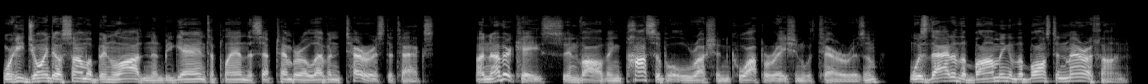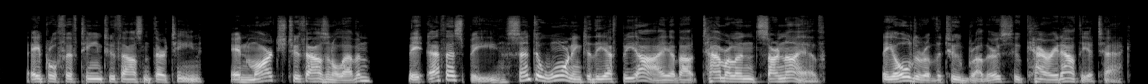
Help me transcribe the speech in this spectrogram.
where he joined Osama bin Laden and began to plan the September 11 terrorist attacks. Another case involving possible Russian cooperation with terrorism was that of the bombing of the Boston Marathon, April 15, 2013. In March 2011, the FSB sent a warning to the FBI about Tamerlan Tsarnaev, the older of the two brothers who carried out the attack,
